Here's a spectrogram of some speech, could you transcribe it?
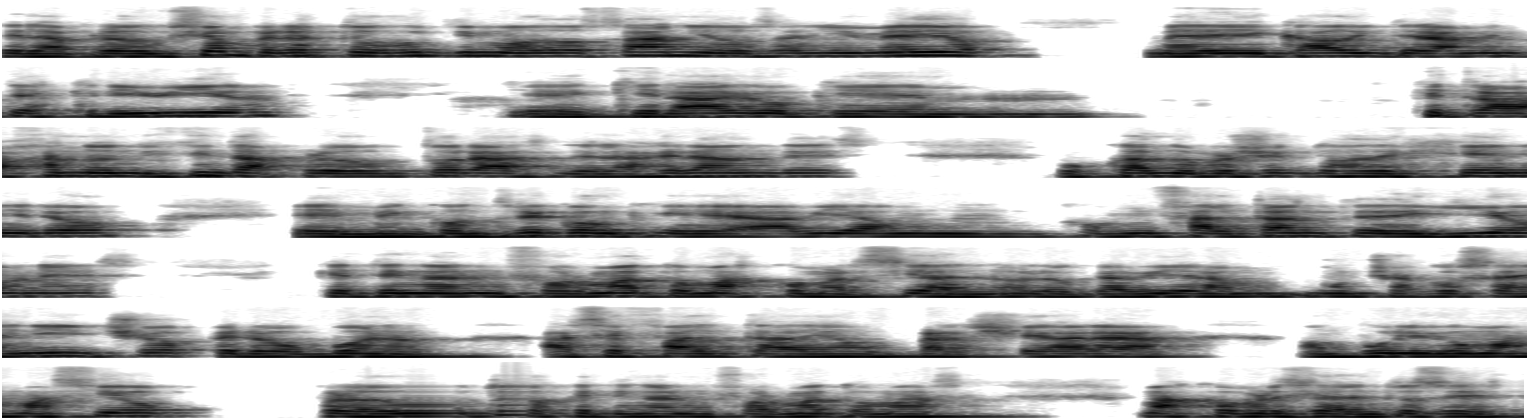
de la, producción, pero estos últimos dos años, dos años y medio, me he dedicado íntegramente a escribir, que era algo que, em, que, trabajando en distintas productoras de las grandes, buscando proyectos de género, eh, me encontré con que había un, un faltante de guiones que tengan un formato más comercial, ¿no? Lo que había era mucha cosa de nicho, pero bueno, hace falta, digamos, para llegar a, a un público más masivo productos que tengan un formato más, más comercial. Entonces,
